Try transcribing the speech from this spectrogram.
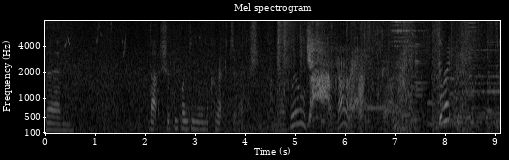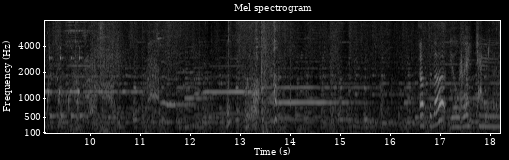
then that should be pointing you in the correct direction. And there will be a valid one right here. After that, you'll want to,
